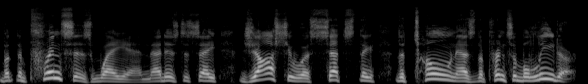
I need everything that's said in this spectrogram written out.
But the princes weigh in. That is to say, Joshua sets the, the tone as the principal leader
